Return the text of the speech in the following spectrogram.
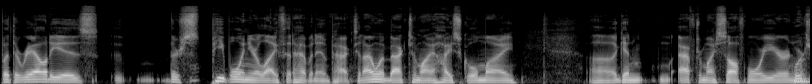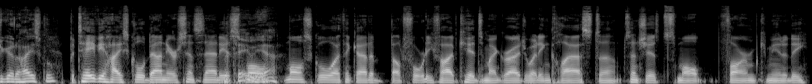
but the reality is there's people in your life that have an impact. And I went back to my high school, my uh, again after my sophomore year. And Where'd you go to high school? Batavia High School down near Cincinnati, Batavia, a small yeah. small school. I think I had about 45 kids in my graduating class. Uh, essentially, a small farm community.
